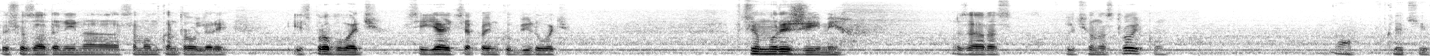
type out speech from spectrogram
той, що заданий на самому контролері, і спробувати всі яйця проінкубірувати в цьому режимі. Зараз включу настройку. О, включив.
